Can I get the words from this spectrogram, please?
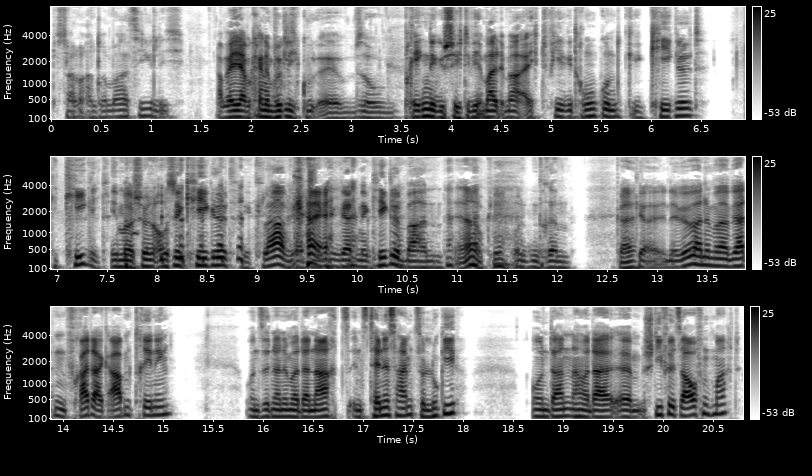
Das war noch andere Mal siegelig. Aber ich habe keine wirklich gut, äh, so prägende Geschichte. Wir haben halt immer echt viel getrunken und gekegelt. Gekegelt. Immer schön ausgekegelt. ja, klar, wir hatten, wir hatten eine Kegelbahn Ja, okay. unten drin. Geil. Geil. Wir waren immer, wir hatten Freitagabendtraining und sind dann immer danach ins Tennisheim zur Luki. Und dann haben wir da ähm, Stiefelsaufen gemacht.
